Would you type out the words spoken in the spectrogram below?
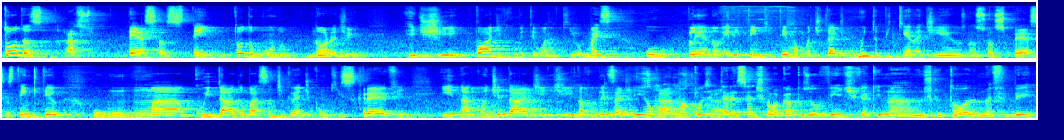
Todas as peças têm, todo mundo na hora de redigir pode cometer um arquivo, mas o pleno ele tem que ter uma quantidade muito pequena de erros nas suas peças, tem que ter um uma cuidado bastante grande com o que escreve e na quantidade de na complexidade de e uma, uma coisa interessante colocar para os ouvintes que aqui na, no escritório no FB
